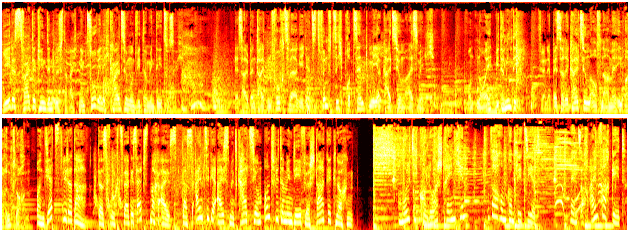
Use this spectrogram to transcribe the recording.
Jedes zweite Kind in Österreich nimmt zu wenig Kalzium und Vitamin D zu sich. Deshalb enthalten Fruchtzwerge jetzt 50% mehr Kalzium als Milch. Und neu Vitamin D für eine bessere Kalziumaufnahme in euren Knochen. Und jetzt wieder da. Das Fruchtzwerge Selbstmacheis. Das einzige Eis mit Kalzium und Vitamin D für starke Knochen. Multicolorsträhnchen? Warum kompliziert? Wenn's auch einfach geht.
